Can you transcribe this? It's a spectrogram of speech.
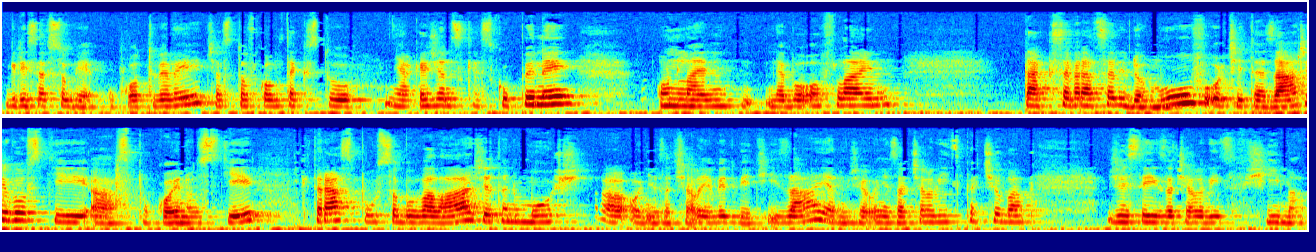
kdy se v sobě ukotvily, často v kontextu nějaké ženské skupiny, online nebo offline, tak se vraceli domů v určité zářivosti a spokojenosti, která způsobovala, že ten muž o ně začal jevit větší zájem, že o ně začal víc pečovat, že si jich začal víc všímat.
